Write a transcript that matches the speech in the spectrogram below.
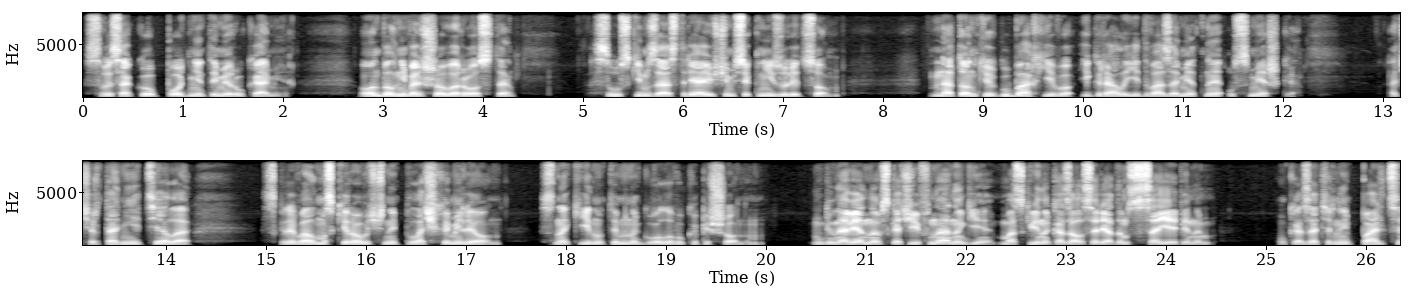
с высоко поднятыми руками. Он был небольшого роста, с узким заостряющимся к низу лицом. На тонких губах его играла едва заметная усмешка. Очертание тела скрывал маскировочный плащ-хамелеон с накинутым на голову капюшоном. Мгновенно вскочив на ноги, Москвин оказался рядом с Саепиным. Указательные пальцы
